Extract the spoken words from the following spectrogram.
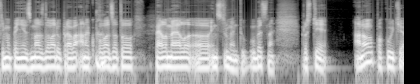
těma penězma zleva doprava a nakupovat za to pelmel uh, instrumentů. Vůbec ne. Prostě ano, pokud uh,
